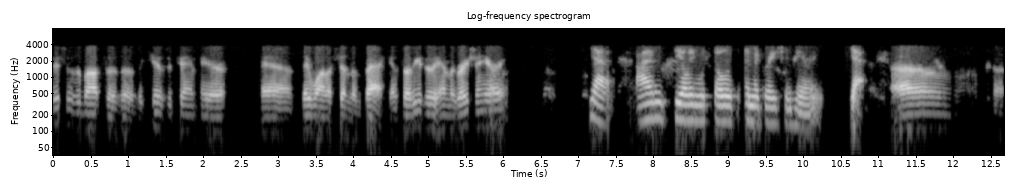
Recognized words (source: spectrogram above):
This is about the, the the kids who came here and they want to send them back. And so these are the immigration hearings. Yes, I'm dealing with those immigration hearings. Yes, Um, okay.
